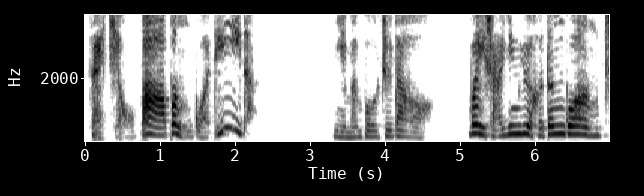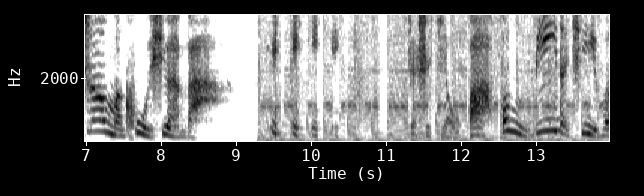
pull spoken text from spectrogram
在酒吧蹦过迪的。你们不知道为啥音乐和灯光这么酷炫吧？嘿嘿嘿嘿，这是酒吧蹦迪的气氛。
